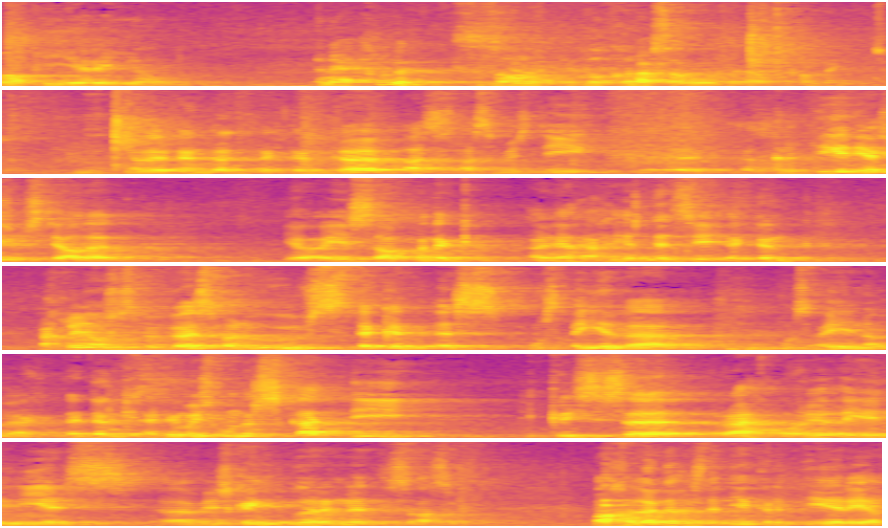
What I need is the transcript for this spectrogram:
maak die Here heel. En ek glo, saam ek wil graag saam met jou gaan met so. Ja, ek dink dat ek dink eh, as as mens die uh, kriteria so stel dat jou eie saak want ek ek eers dit sê ek dink ek glo ons is bewus van hoe stikkend is ons eie wêreld ons eie nou ek, ek dink ek dink mense onderskat die die krisisse reg oor jou eie neus uh, mense kyk oor en dit is asof Maar gelukkig is dit nie 'n kriteria.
